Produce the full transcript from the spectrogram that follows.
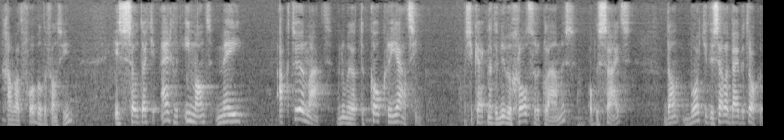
gaan we wat voorbeelden van zien, is zo dat je eigenlijk iemand mee acteur maakt. We noemen dat de co-creatie. Als je kijkt naar de nieuwe grootste reclames op de sites, dan word je er zelf bij betrokken.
